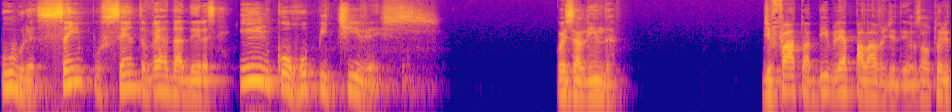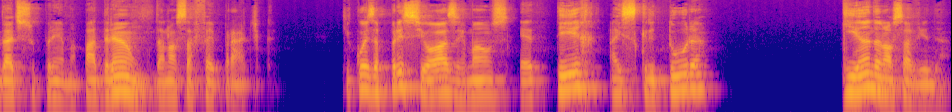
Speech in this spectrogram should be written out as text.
puras, 100% verdadeiras, incorruptíveis. Coisa linda. De fato, a Bíblia é a palavra de Deus, a autoridade suprema, padrão da nossa fé e prática. Que coisa preciosa, irmãos, é ter a Escritura guiando a nossa vida.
